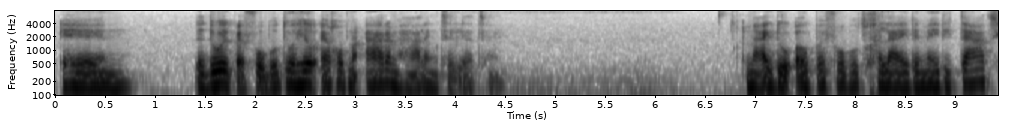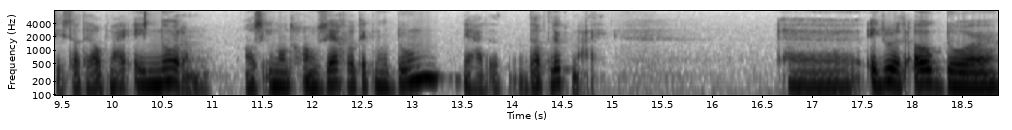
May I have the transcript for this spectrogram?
En dat doe ik bijvoorbeeld door heel erg op mijn ademhaling te letten. Maar ik doe ook bijvoorbeeld geleide meditaties. Dat helpt mij enorm. Als iemand gewoon zegt wat ik moet doen, ja, dat, dat lukt mij. Uh, ik doe dat ook door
